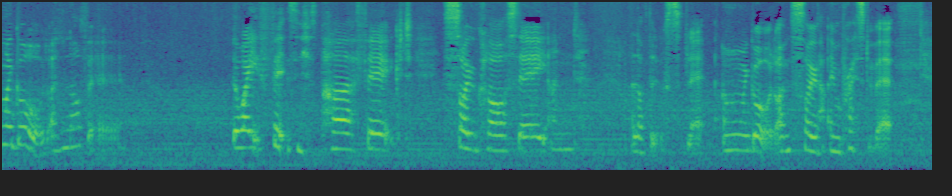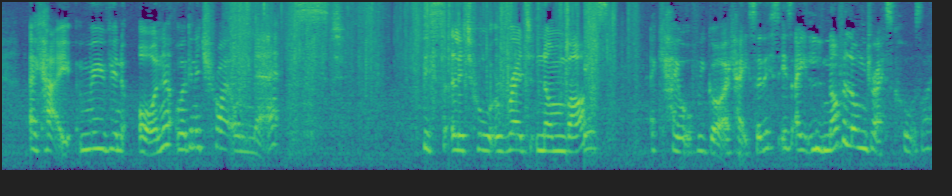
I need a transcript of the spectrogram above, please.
my god, I love it. The way it fits is just perfect, so classy and I love the little split. Oh my god, I'm so impressed with it. Okay, moving on, we're going to try on next this little red number. Okay, what have we got? Okay, so this is a, another long dress. Cool, was I?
